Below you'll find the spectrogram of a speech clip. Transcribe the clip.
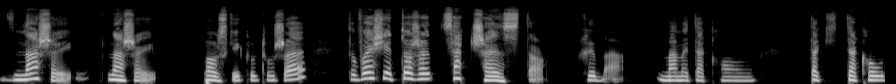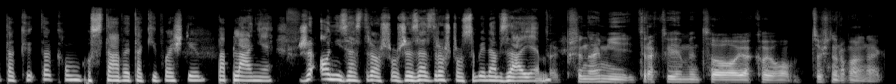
w naszej, w naszej polskiej kulturze, to właśnie to, że za często chyba mamy taką, taki, taką, taki, taką postawę, takie właśnie paplanie, że oni zazdroszczą, że zazdroszczą sobie nawzajem. tak. Przynajmniej traktujemy to jako coś normalnego.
